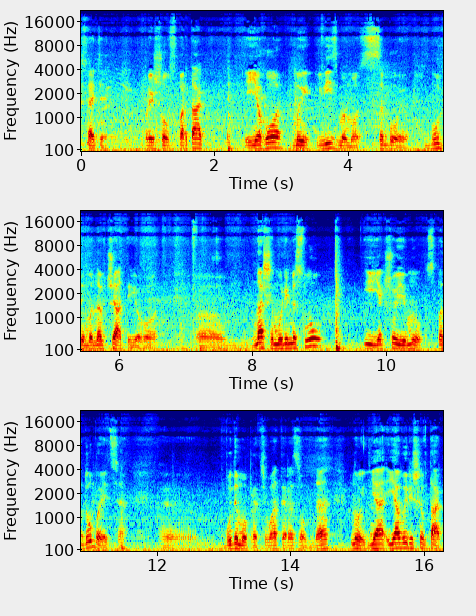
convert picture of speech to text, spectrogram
Кстати, прийшов Спартак, і його ми візьмемо з собою. Будемо навчати його е, нашому ремеслу. І якщо йому сподобається, е, будемо працювати разом. Да? Ну, я, я вирішив так:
